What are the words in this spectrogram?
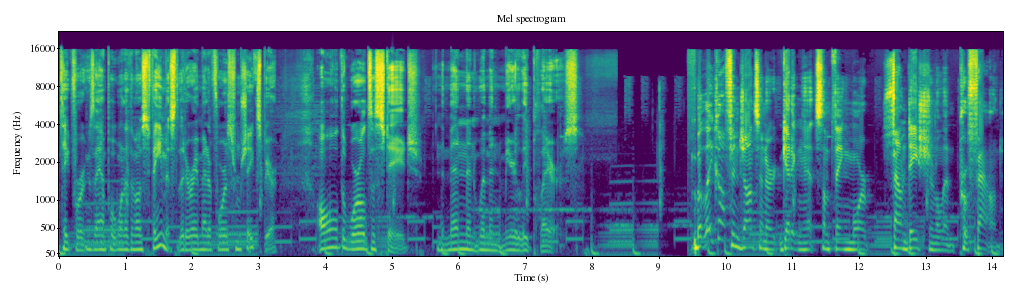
Take, for example, one of the most famous literary metaphors from Shakespeare All the world's a stage, and the men and women merely players. But Lakoff and Johnson are getting at something more foundational and profound.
